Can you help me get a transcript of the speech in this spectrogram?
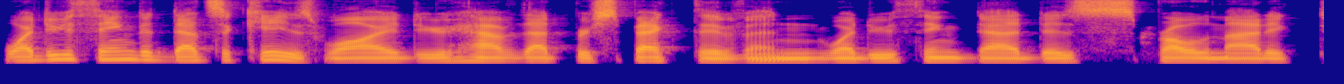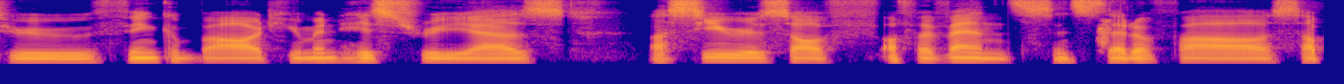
Why do you think that that's the case? Why do you have that perspective, and why do you think that is problematic to think about human history as a series of, of events instead of a sub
